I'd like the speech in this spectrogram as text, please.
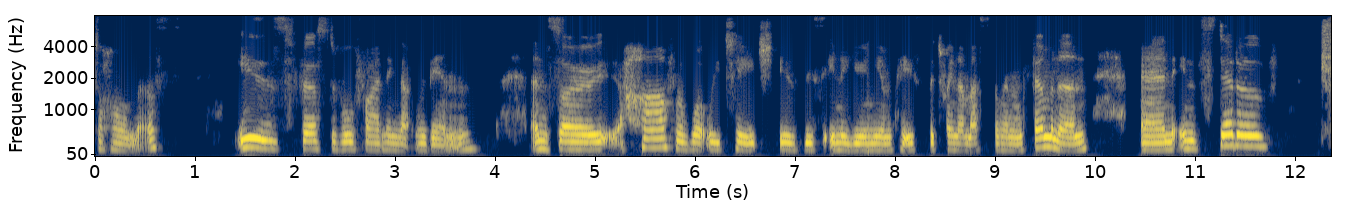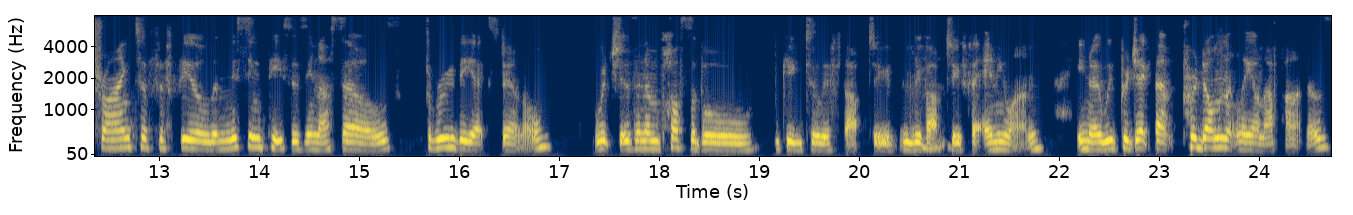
to wholeness is first of all finding that within. And so half of what we teach is this inner union piece between our masculine and feminine. And instead of trying to fulfill the missing pieces in ourselves through the external, which is an impossible gig to lift up to, live mm-hmm. up to for anyone. You know, we project that predominantly on our partners.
